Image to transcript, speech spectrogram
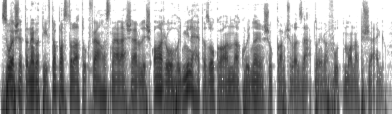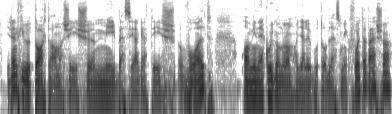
Szó esett a negatív tapasztalatok felhasználásáról és arról, hogy mi lehet az oka annak, hogy nagyon sok kapcsolat zátonyra fut manapság. Egy rendkívül tartalmas és mély beszélgetés volt, aminek úgy gondolom, hogy előbb-utóbb lesz még folytatása.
